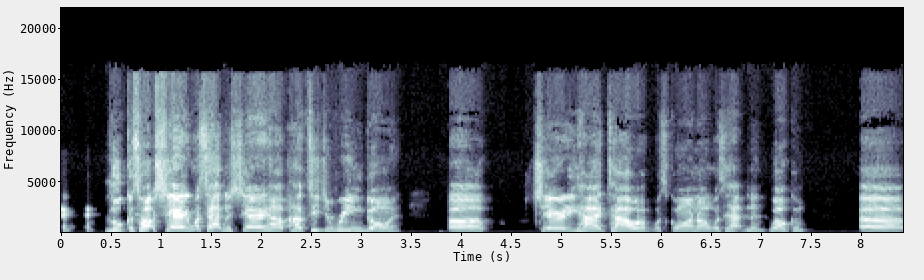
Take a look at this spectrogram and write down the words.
Lucas Hall, Sherry, what's happening, Sherry? How how teacher reading going? Uh, Charity Hightower, what's going on? What's happening? Welcome. Uh,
